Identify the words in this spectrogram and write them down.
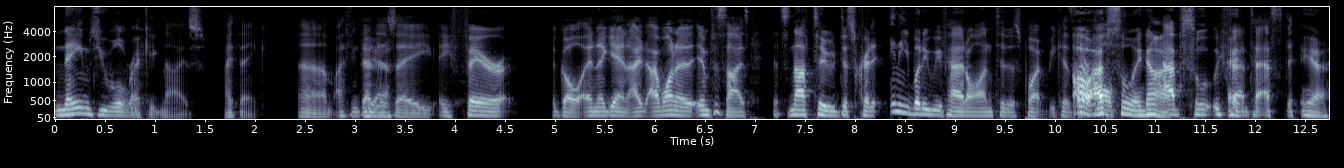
names you will recognize, I think. Um I think that is Yeah. a a fair goal. And again, I I want to emphasize it's not to discredit anybody we've had on to this point because they're oh all absolutely not absolutely fantastic. yeah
